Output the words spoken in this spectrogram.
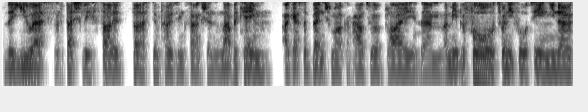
the US especially started first imposing sanctions, and that became, I guess, a benchmark of how to apply them. I mean, before 2014, you know,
